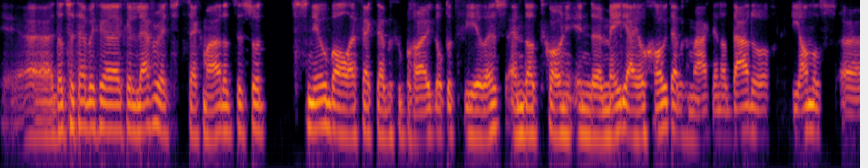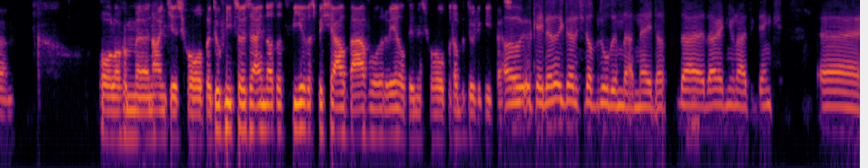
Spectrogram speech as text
uh, dat ze het hebben ge, geleveraged, zeg maar. Dat ze een soort sneeuwbaleffect hebben gebruikt op dat virus. En dat gewoon in de media heel groot hebben gemaakt. En dat daardoor die handels. Uh, oorlog een, een, handje is geholpen. Het hoeft niet zo zijn dat het virus speciaal daarvoor de wereld in is geholpen. Dat bedoel ik niet per se. Oh, oké. Dat, ik dacht dat je dat bedoelde inderdaad. Nee, dat, daar, daar ik niet van uit. Ik denk, uh,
